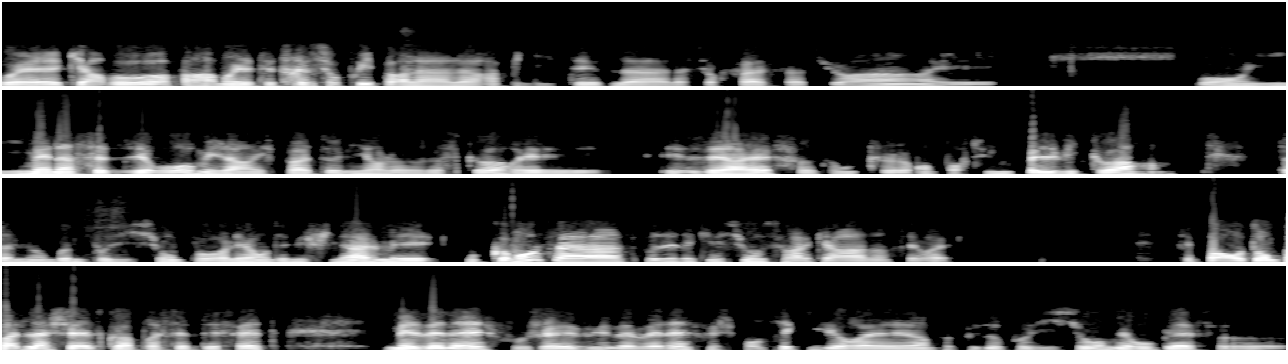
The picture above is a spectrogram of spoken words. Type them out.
Ouais, Carbo, apparemment, il était très surpris par la, rapidité de la, surface à Turin. Et bon, il mène à 7-0, mais il n'arrive pas à tenir le, score. Et, et Zverev, donc, euh, remporte une belle victoire. Ça met en bonne position pour aller en demi-finale. Mais on commence à se poser des questions sur Alcaraz, hein, c'est vrai. C'est pas, on tombe pas de la chaise, quoi, après cette défaite. Medvedev, j'avais vu Medvedev, je pensais qu'il y aurait un peu plus d'opposition, mais Rublev, euh,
